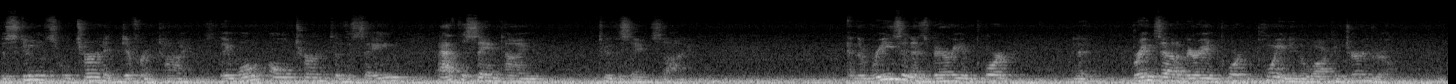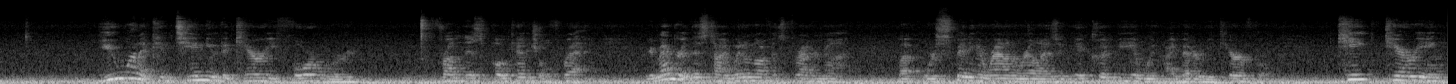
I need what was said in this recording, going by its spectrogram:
the students will turn at different times. They won't all turn to the same, at the same time, to the same side. And the reason is very important, and it brings out a very important point in the walk and turn drill you want to continue to carry forward from this potential threat. Remember, this time, we don't know if it's a threat or not, but we're spinning around and realizing it could be, and I better be careful. Keep carrying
